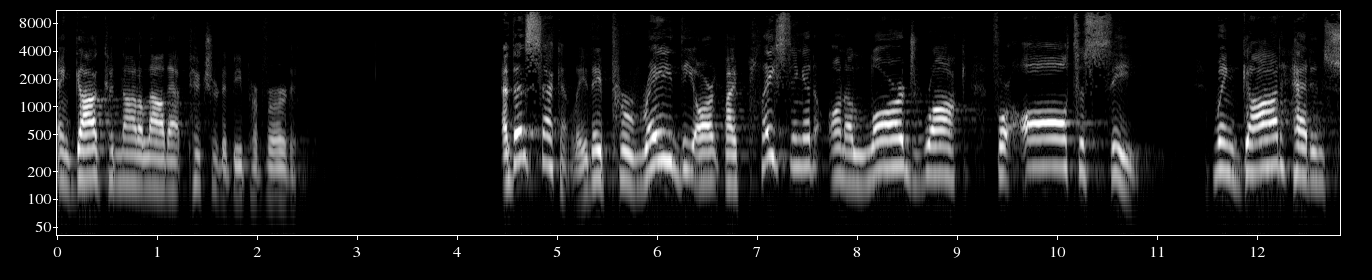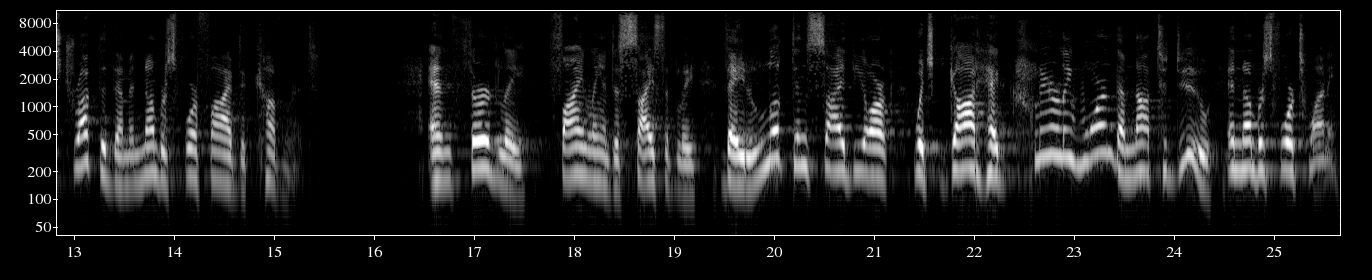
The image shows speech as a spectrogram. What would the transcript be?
and God could not allow that picture to be perverted. And then, secondly, they parade the ark by placing it on a large rock for all to see when God had instructed them in Numbers 4 5 to cover it. And thirdly, finally and decisively, they looked inside the ark, which God had clearly warned them not to do in Numbers 4:20.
